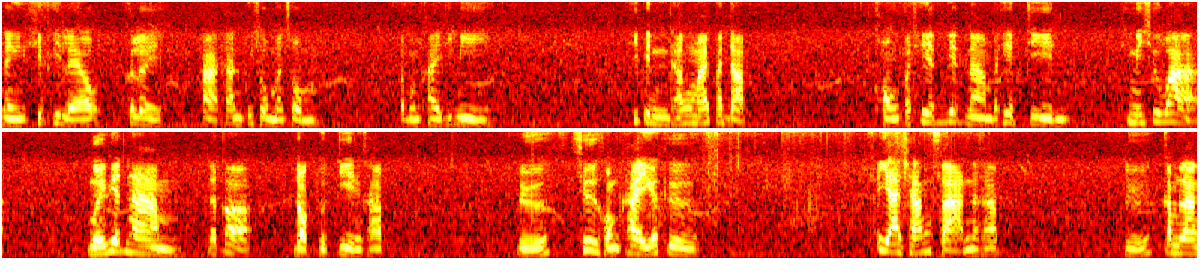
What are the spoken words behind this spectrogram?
ในคลิปที่แล้วก็เลยพาท่านผู้ชมมาชม สมุนไพรที่มี ที่เป็นทั้งไม้ประดับของประเทศเวียดนามประเทศจีน ที่มีชื่อว่าเหมยเวียดนาม แล้วก็ดอกตุดจีนครับ หรือชื่อของไทยก็คือพญาช้างสารนะครับ หรือกำลัง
